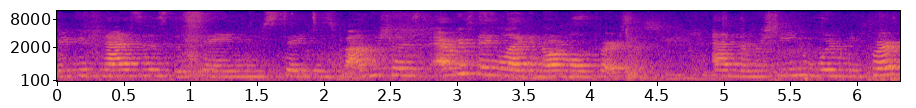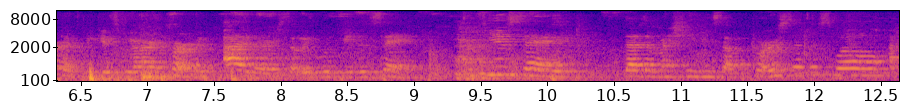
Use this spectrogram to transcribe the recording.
recognizes the same status functions, everything like a normal person. And the machine wouldn't be perfect because we aren't perfect either, so it would be the same. Would you say that the machine is a person as well, a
